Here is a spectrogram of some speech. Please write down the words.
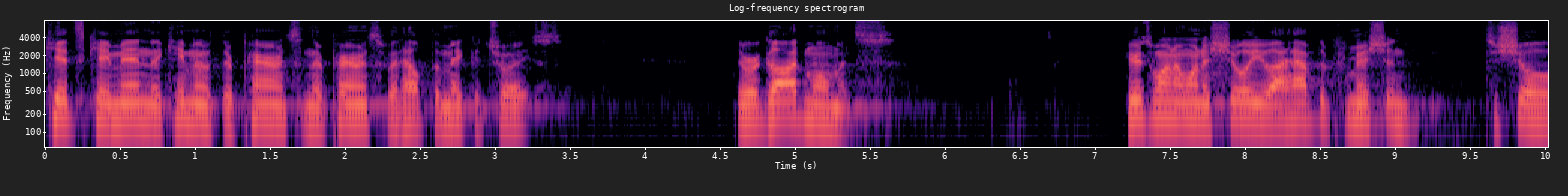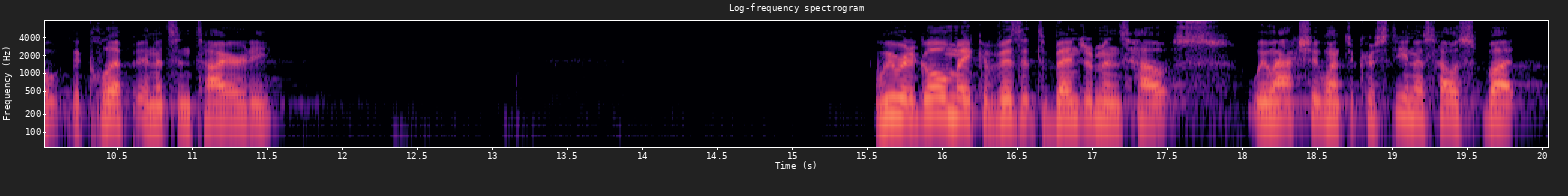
kids came in. They came in with their parents, and their parents would help them make a choice. There were God moments. Here's one I want to show you. I have the permission to show the clip in its entirety. We were to go make a visit to Benjamin's house. We actually went to Christina's house, but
